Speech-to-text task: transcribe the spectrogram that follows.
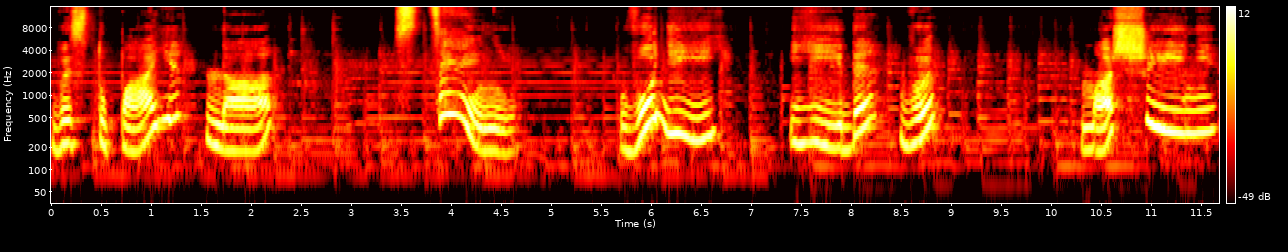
виступає на сцені. Водій їде в машині.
